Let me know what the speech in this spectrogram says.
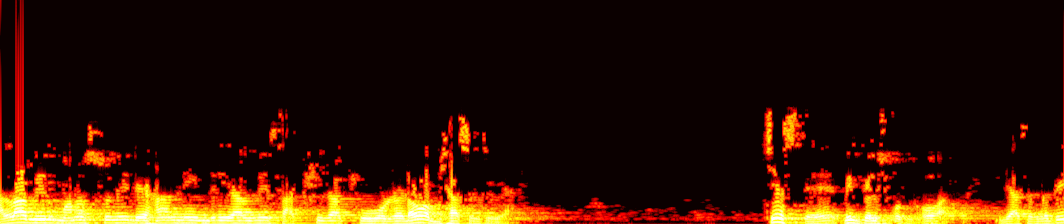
అలా మీరు మనస్సుని దేహాన్ని ఇంద్రియాలని సాక్షిగా చూడడం అభ్యాసం చేయాలి. చేస్తే మీకు తెలిసిపోతుంది ఓ ఇదే సంగతి.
